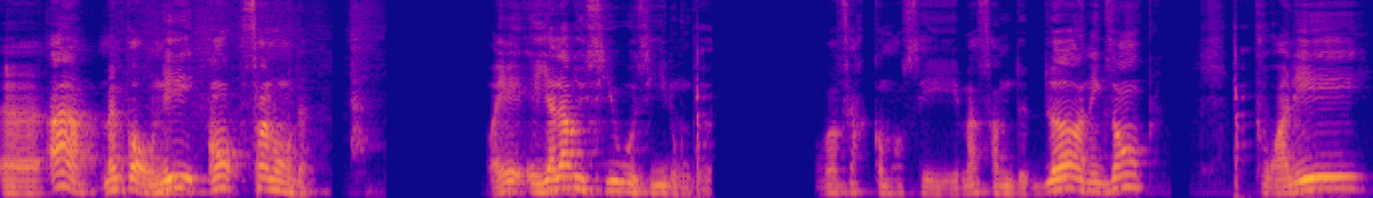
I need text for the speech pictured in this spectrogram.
ah, même pas, on est en Finlande. Vous voyez, et il y a la Russie aussi, donc on va faire commencer ma femme de là, un exemple pour aller.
